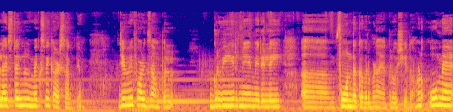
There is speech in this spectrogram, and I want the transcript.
ਲਾਈਫਸਟਾਈਲ ਨਾਲ ਮਿਕਸ ਵੀ ਕਰ ਸਕਦੇ ਹੋ। ਜਿਵੇਂ ਫੋਰ ਐਗਜ਼ਾਮਪਲ ਗੁਰਵੀਰ ਨੇ ਮੇਰੇ ਲਈ ਫੋਨ ਦਾ ਕਵਰ ਬਣਾਇਆ ਕਰੋਸ਼ੀਏ ਦਾ। ਹੁਣ ਉਹ ਮੈਂ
